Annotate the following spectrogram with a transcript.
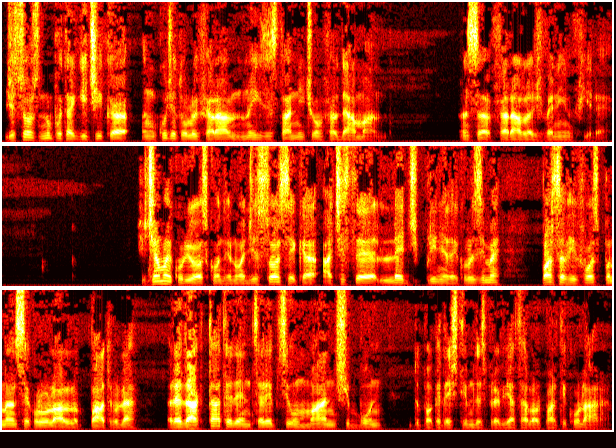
Jesus nu putea ghici că în cugetul lui Feral nu exista niciun fel de amant. Însă Feral își veni în fire. Și cel mai curios, continuă Jesus, e că aceste legi pline de cruzime par să fi fost până în secolul al IV-lea, redactate de înțelepții umani și buni, după câte știm despre viața lor particulară.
